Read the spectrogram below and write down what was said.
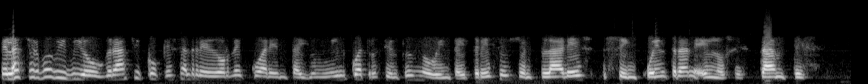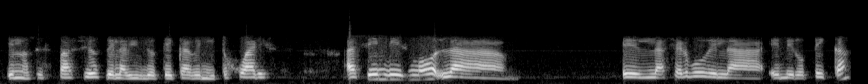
El acervo bibliográfico, que es alrededor de 41.493 ejemplares, se encuentran en los estantes, en los espacios de la Biblioteca Benito Juárez. Asimismo, la, el acervo de la hemeroteca,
